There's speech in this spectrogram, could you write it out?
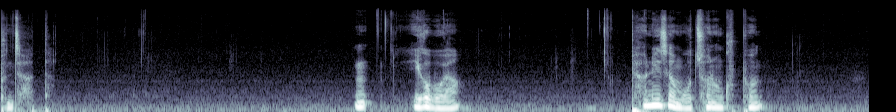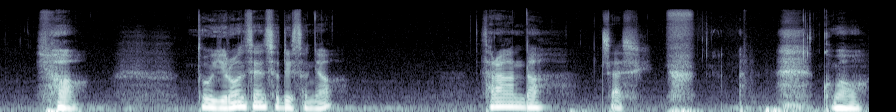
문자 왔다 응? 이거 뭐야? 편의점 5천원 쿠폰? 야, 너 이런 센스도 있었냐? 사랑한다, 자식. 고마워.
